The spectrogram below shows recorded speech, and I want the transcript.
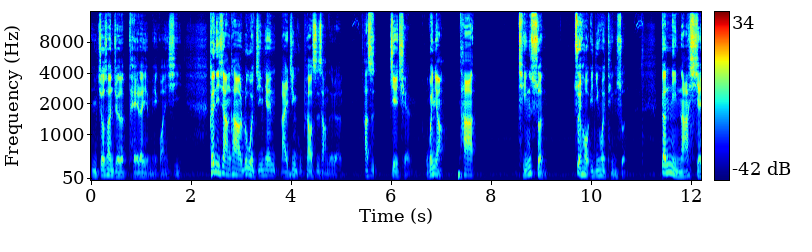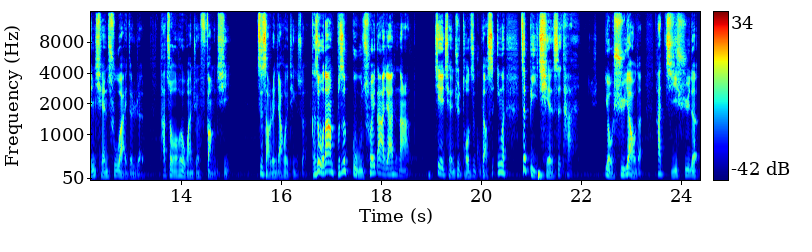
你就算觉得赔了也没关系。可你想想看啊，如果今天来进股票市场的人他是借钱，我跟你讲，他停损最后一定会停损，跟你拿闲钱出来的人，他最后会完全放弃。至少人家会停损，可是我当然不是鼓吹大家拿借钱去投资股票，是因为这笔钱是他有需要的，他急需的，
